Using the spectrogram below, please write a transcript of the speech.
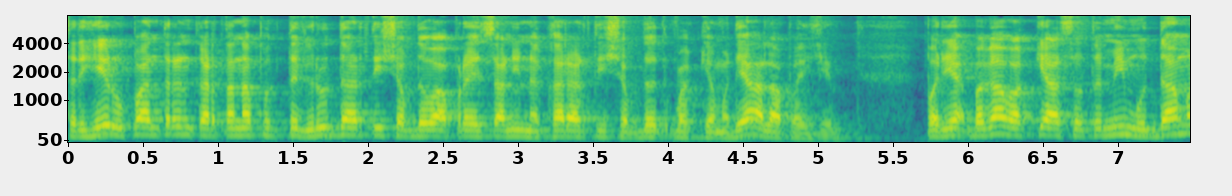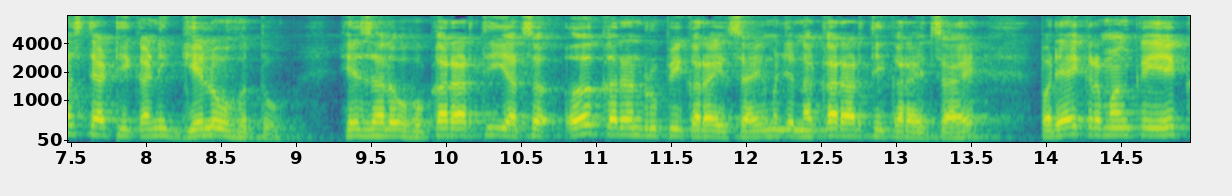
तर हे रूपांतरण करताना फक्त विरुद्धार्थी शब्द वापरायचा आणि नकारार्थी शब्द वाक्यामध्ये आला पाहिजे. पर्या बघा वाक्य असं होतं मी मुद्दामच त्या ठिकाणी गेलो होतो. हे झालं होकारार्थी याचं अकरणरूपी करायचं आहे म्हणजे नकारार्थी करायचं आहे. पर्याय क्रमांक एक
